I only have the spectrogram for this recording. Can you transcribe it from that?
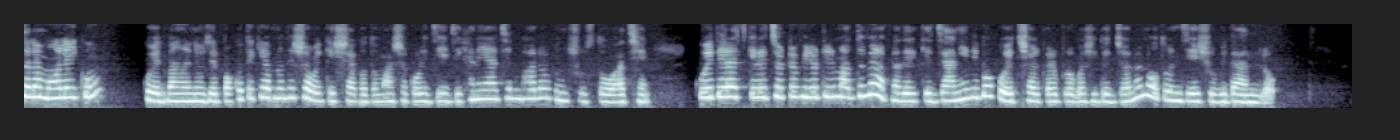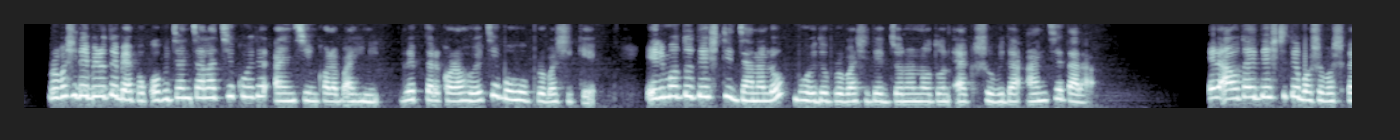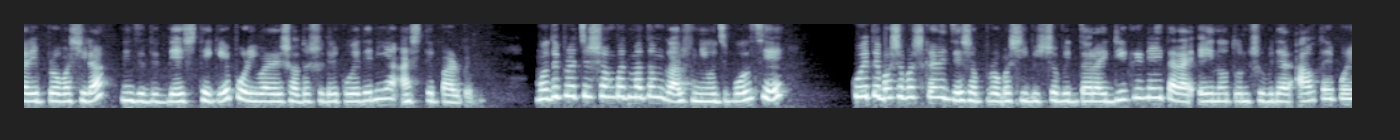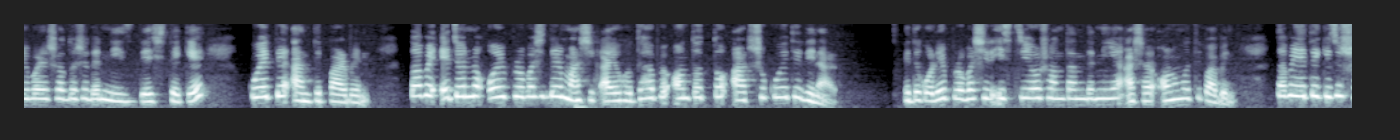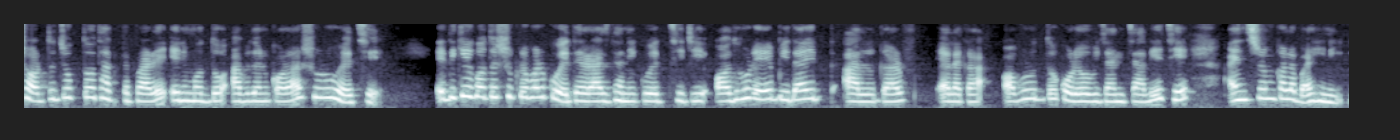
আসসালামু আলাইকুম। কুয়েত বাংলা নিউজের পক্ষ থেকে আপনাদের সবাইকে স্বাগতম। আশা করি যে যেখানে আছেন ভালো এবং সুস্থ আছেন। কুয়েতের আজকের এই ছোট্ট ভিডিওটির মাধ্যমে আপনাদেরকে জানিয়ে দিব কুয়েত সরকার প্রবাসীদের জন্য নতুন যে সুবিধা আনলো। প্রবাসীদের বিরুদ্ধে ব্যাপক অভিযান চালাচ্ছে কুয়েতের আইন শৃঙ্খলা বাহিনী। গ্রেপ্তার করা হয়েছে বহু প্রবাসীকে। এর মধ্যে দেশটি জানালো বৈধ প্রবাসীদের জন্য নতুন এক সুবিধা আনছে তারা। এর আওতায় দেশটিতে বসবাসকারী প্রবাসীরা নিজেদের দেশ থেকে পরিবারের সদস্যদের কুয়েতে নিয়ে আসতে পারবেন। মধ্যপ্রাচ্যের সংবাদ মাধ্যম গালফ নিউজ বলছে, কুয়েতে বসবাসকারী যেসব প্রবাসী বিশ্ববিদ্যালয় ডিগ্রি নেই, তারা এই নতুন সুবিধার আওতায় পরিবারের সদস্যদের নিজ দেশ থেকে কুয়েতে আনতে পারবেন। তবে এজন্য ওই প্রবাসীদের মাসিক আয় হতে হবে অন্তত আটশো কুয়েতি দিনার। এতে করে প্রবাসীর স্ত্রী ও সন্তানদের নিয়ে আসার অনুমতি পাবেন। তবে এতে কিছু শর্ত যুক্ত থাকতে পারে। এর মধ্যে আবেদন করা শুরু হয়েছে। এদিকে গত শুক্রবার কুয়েতের রাজধানী কুয়েত সিটি অধরে বিদায়িত আল গার্ফ এলাকা অবরুদ্ধ করে অভিযান চালিয়েছে আইনশৃঙ্খলা বাহিনী।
